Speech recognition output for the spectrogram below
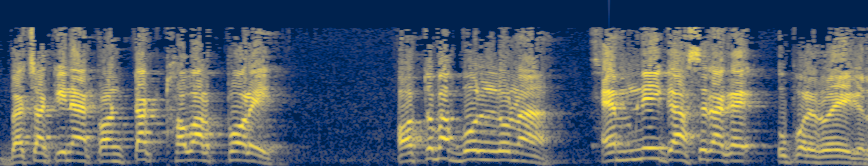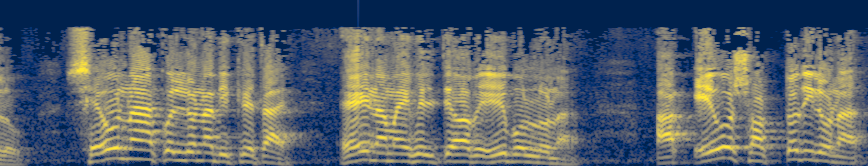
বেচা কিনা কন্ট্যাক্ট হওয়ার পরে অথবা বলল না এমনি গাছের আগে উপরে রয়ে গেল। সেও না করল না বিক্রেতায়। এই নামাই ফেলতে হবে, এ বলল না। আর এও শর্ত দিল না,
